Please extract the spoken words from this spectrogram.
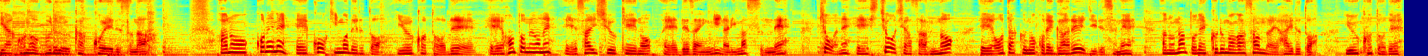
いやこのブルーかっこいいですな。あのこれね、え後期モデルということで、え本当のね、最終形の、えデザインになりますね。今日はね、え視聴者さんの、えお宅のこれガレージですね。あのなんとね車が3台入るということで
